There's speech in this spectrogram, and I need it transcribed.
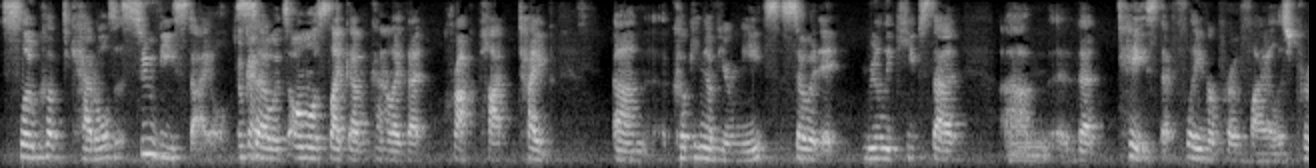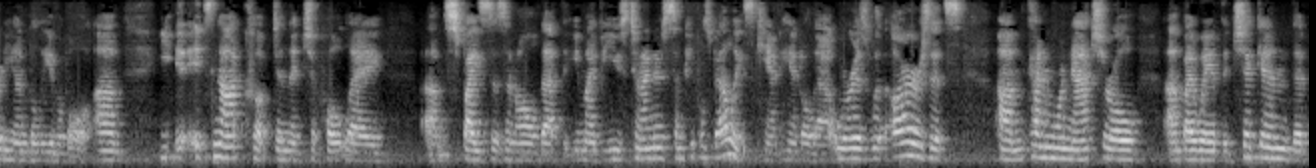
slow cooked kettles, sous vide style. Okay. So it's almost like a kind of like that crock pot type um, cooking of your meats. So it, it really keeps that um, that taste, that flavor profile is pretty unbelievable. Um, it- it's not cooked in the chipotle um, spices and all of that that you might be used to. And I know some people's bellies can't handle that. Whereas with ours, it's um, kind of more natural um, by way of the chicken, the,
